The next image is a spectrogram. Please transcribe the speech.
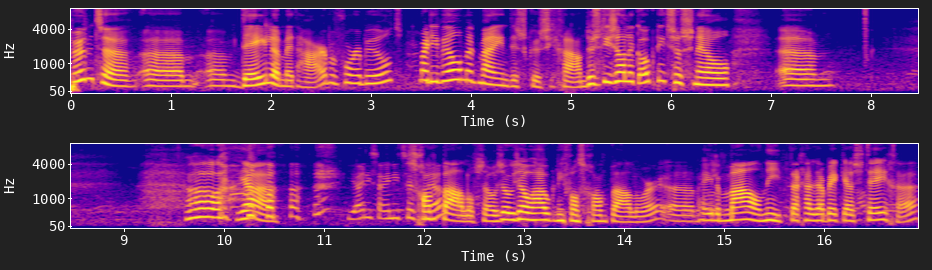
punten ehm, ehm, delen met haar bijvoorbeeld. Maar die wel met mij in discussie gaan. Dus die zal ik ook niet zo snel... ehm, Oh, ja, ja, die je niet zo snel. schandpalen of zo. Sowieso hou ik niet van schandpalen hoor. Helemaal niet. Daar, ga, daar ben ik juist tegen.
